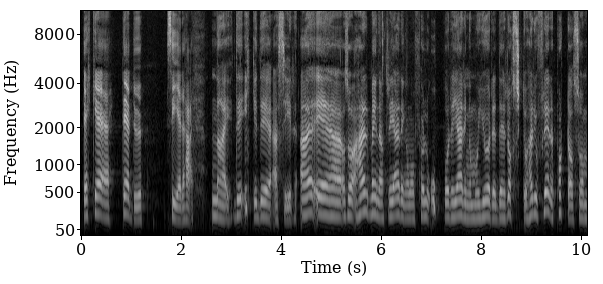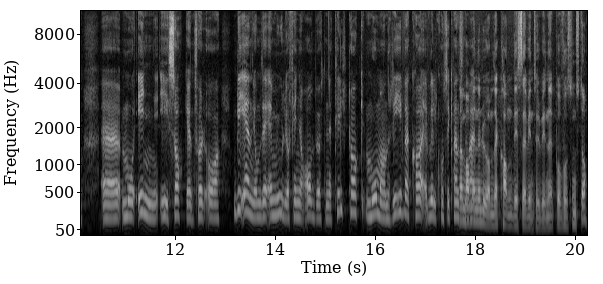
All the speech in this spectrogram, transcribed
Det er ikke det du sier her. Nei, det er ikke det jeg sier. Jeg er, altså, her mener jeg at regjeringa må følge opp, og regjeringa må gjøre det raskt. Og Her er jo flere parter som uh, må inn i saken for å bli enige om det er mulig å finne avbøtende tiltak. Må man rive? Hva vil konsekvensene være? Men Hva mener du om det kan disse vindturbinene på Fosen stå?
